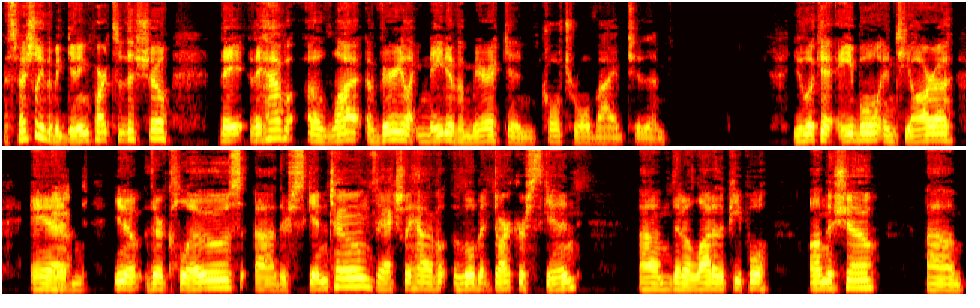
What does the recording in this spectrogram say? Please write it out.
especially the beginning parts of this show, they they have a lot a very like Native American cultural vibe to them. You look at Abel and Tiara, and yeah. you know their clothes uh, their skin tones they actually have a little bit darker skin um, than a lot of the people on the show um,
